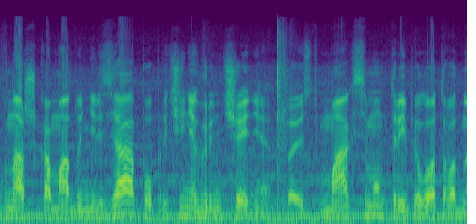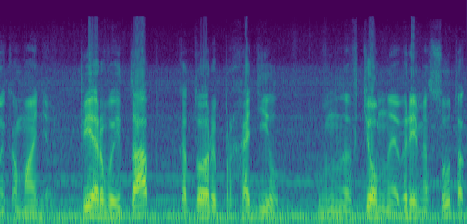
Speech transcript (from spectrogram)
в нашу команду нельзя по причине ограничения. То есть максимум три пилота в одной команде. Первый этап, который проходил в, в темное время суток,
